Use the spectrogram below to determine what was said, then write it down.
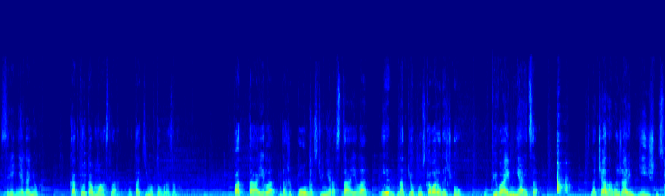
средний огонек как только масло вот таким вот образом подтаяло, даже полностью не растаяло, и на теплую сковородочку вбиваем яйца. Сначала мы жарим яичницу.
